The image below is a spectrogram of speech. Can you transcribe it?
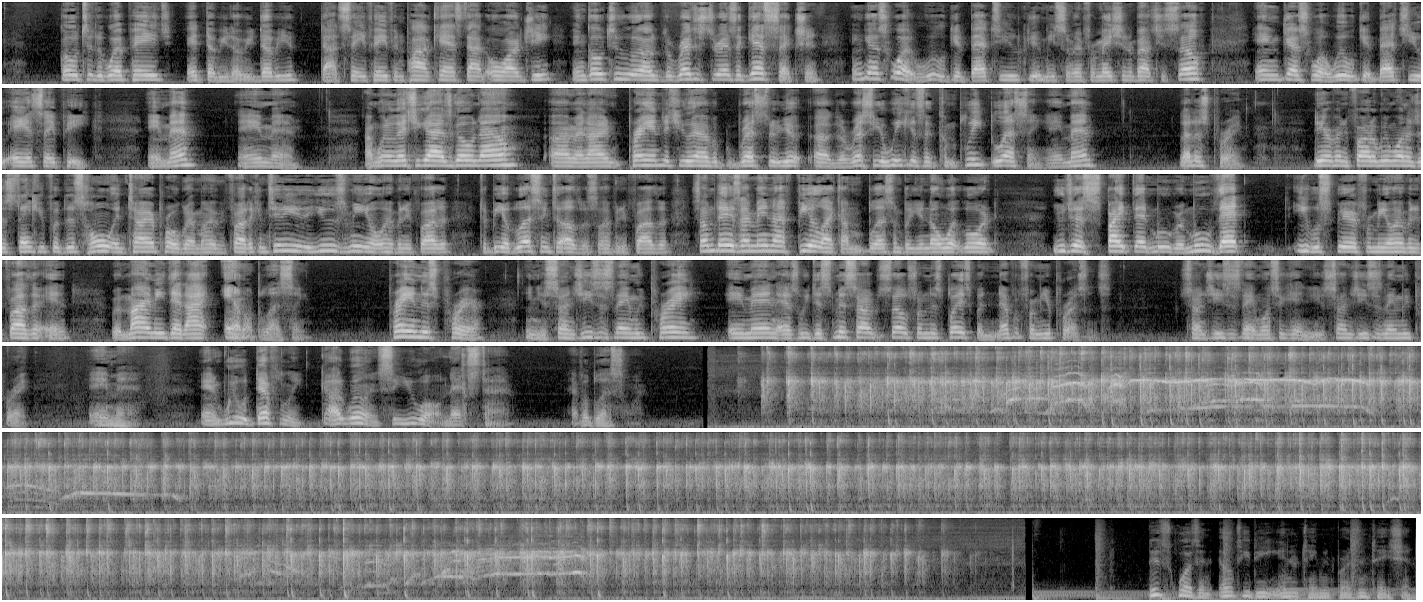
go to the webpage at www.safehavenpodcast.org and go to uh, the register as a guest section. And guess what? We will get back to you, give me some information about yourself. And guess what? We will get back to you ASAP. Amen. Amen. I'm going to let you guys go now. Um, and I'm praying that you have rest of your uh, the rest of your week is a complete blessing. Amen. Let us pray. Dear Heavenly Father, we want to just thank you for this whole entire program. Oh, Heavenly Father, continue to use me, oh Heavenly Father, to be a blessing to others, oh Heavenly Father. Some days I may not feel like I'm a blessing, but you know what, Lord? You just spite that move, remove that evil spirit from me, oh Heavenly Father, and remind me that I am a blessing. Pray in this prayer. In your Son Jesus' name we pray. Amen. As we dismiss ourselves from this place, but never from your presence. Son Jesus' name, once again, your Son Jesus' name we pray. Amen. And we will definitely, God willing, see you all next time. Have a blessed one. Was an LTD Entertainment presentation.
